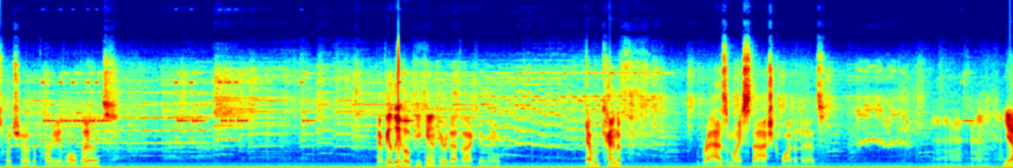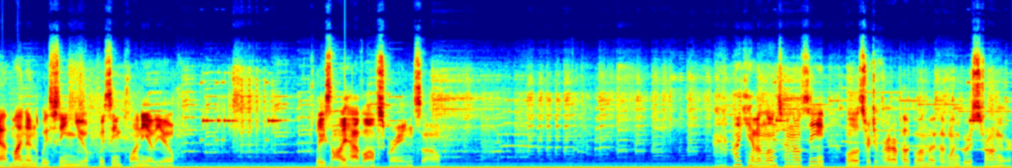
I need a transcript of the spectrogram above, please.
switch out the party a little bit. I really hope you can't hear that vacuuming. That would kind of razz my stash quite a bit. Yeah, mine we've seen you. We've seen plenty of you. At least I have off-screen, so... Hi Kevin, long time see. While I was searching for other Pokemon, my Pokemon grew stronger.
